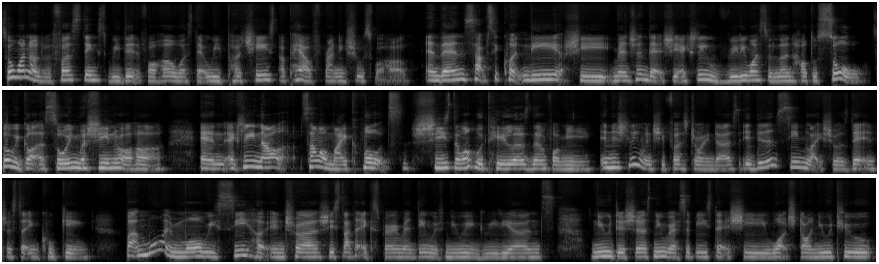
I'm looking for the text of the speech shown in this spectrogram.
So one of the first things we did for her was that we purchased a pair of running shoes for her. And then subsequently, she mentioned that she actually really wants to learn how to sew. So we got a sewing machine for her. And actually now some of my clothes, she's the one who tailors them for me. Initially when she first joined us, it didn't seem like she was that interested in cooking. But more and more we see her interest. She started experimenting with new ingredients, new dishes, new recipes that she watched on YouTube.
